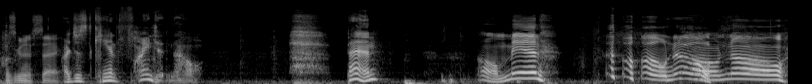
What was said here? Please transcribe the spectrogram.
I was gonna say. I just can't find it now. Ben? Oh, man. Oh no. Oh, no.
